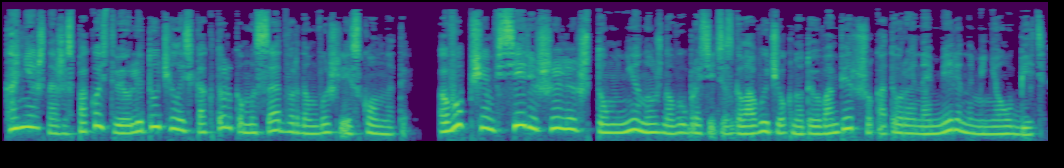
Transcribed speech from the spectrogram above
Конечно же, спокойствие улетучилось, как только мы с Эдвардом вышли из комнаты. В общем, все решили, что мне нужно выбросить из головы чокнутую вампиршу, которая намерена меня убить,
